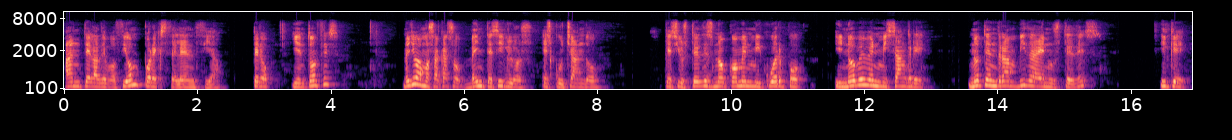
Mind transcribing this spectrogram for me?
ante la devoción por excelencia. Pero, ¿y entonces? ¿No llevamos acaso veinte siglos escuchando que si ustedes no comen mi cuerpo y no beben mi sangre, no tendrán vida en ustedes? ¿Y que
